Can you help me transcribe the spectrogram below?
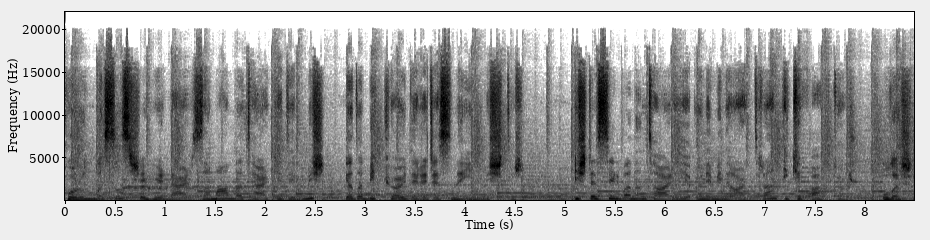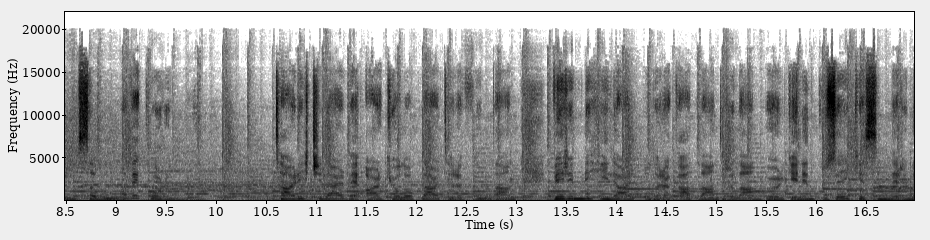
korunmasız şehirler zamanla terk edilmiş ya da bir köy derecesine inmiştir. İşte Silva'nın tarihi önemini artıran iki faktör, ulaşım, savunma ve korunma. Tarihçiler ve arkeologlar tarafından verimli hilal olarak adlandırılan bölgenin kuzey kesimlerini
